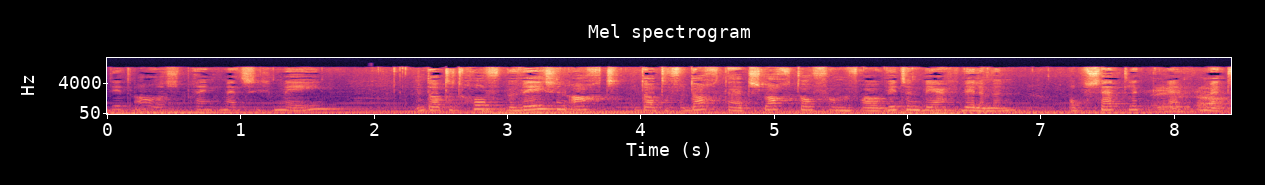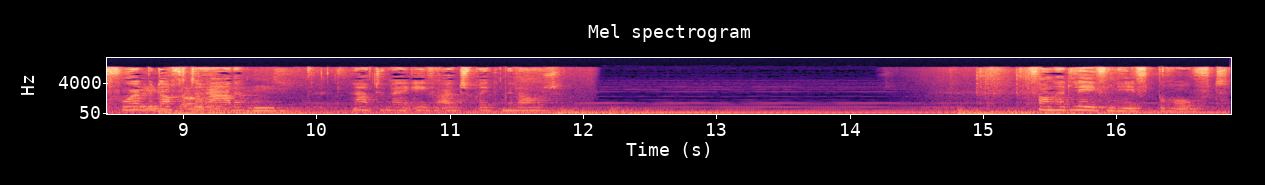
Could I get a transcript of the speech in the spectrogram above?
Dit alles brengt met zich mee dat het Hof bewezen acht dat de verdachte het slachtoffer mevrouw Wittenberg-Willemen opzettelijk en met voorbedachte raden. Laat u mij even uitspreken, meneer. Van het leven heeft beroofd.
